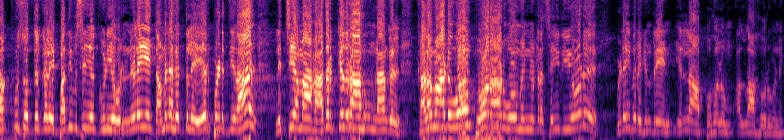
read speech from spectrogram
வக்ஃபு சொத்துக்களை பதிவு செய்யக்கூடிய ஒரு நிலையை தமிழகத்தில் ஏற்படுத்தினால் நிச்சயமாக அதற்கு எதிராகவும் நாங்கள் களமாடுவோம் போராடுவோம் என்கின்ற செய்தியோடு விடைபெறுகின்றேன். எல்லா புகழும் அல்லாஹ் ஒருவனுக்கு.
